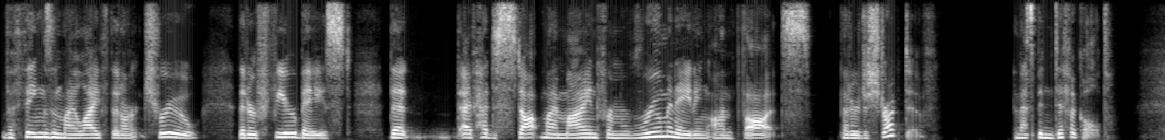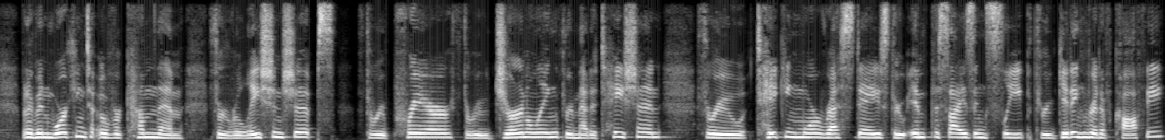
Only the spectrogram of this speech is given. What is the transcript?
the things in my life that aren't true, that are fear based, that I've had to stop my mind from ruminating on thoughts that are destructive. And that's been difficult. But I've been working to overcome them through relationships, through prayer, through journaling, through meditation, through taking more rest days, through emphasizing sleep, through getting rid of coffee.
